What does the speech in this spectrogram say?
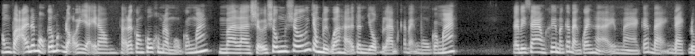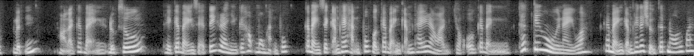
Không phải đến một cái mức độ như vậy đâu. Thật ra con cu không là mù con mắt, mà là sự sung sướng trong việc quan hệ tình dục làm các bạn mù con mắt. Tại vì sao? Khi mà các bạn quan hệ mà các bạn đạt được đỉnh hoặc là các bạn được sướng thì các bạn sẽ tiết ra những cái hóc môn hạnh phúc. Các bạn sẽ cảm thấy hạnh phúc và các bạn cảm thấy rằng là, trời ơi, các bạn thích cái người này quá, các bạn cảm thấy cái sự kết nối quá.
